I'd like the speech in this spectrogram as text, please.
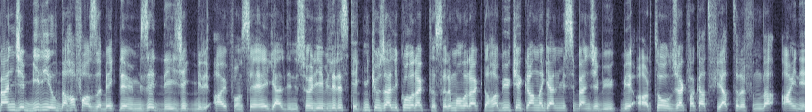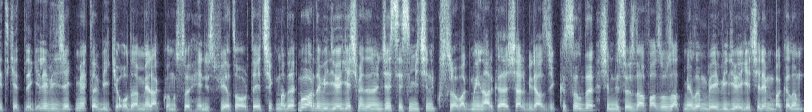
bence bir yıl daha fazla beklememize değecek bir iPhone SE geldiğini söyleyebiliriz. Teknik özellik olarak, tasarım olarak daha büyük ekranla gelmesi bence büyük bir artı olacak. Fakat fiyat tarafında aynı etiketle gelebilecek mi? Tabii ki o da merak konusu. Henüz fiyatı ortaya çıkmadı. Bu arada videoya geçmeden önce sesim için kusura bakmayın arkadaşlar. Birazcık kısıldı. Şimdi söz daha fazla uzatmayalım ve videoya geçelim. Bakalım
